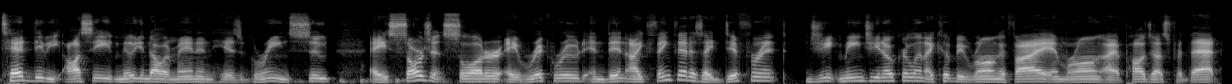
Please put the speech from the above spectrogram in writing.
Ted DiBiase, Million Dollar Man in his green suit, a Sergeant Slaughter, a Rick Rude, and then I think that is a different G- Mean Gene Okerlund. I could be wrong. If I am wrong, I apologize for that.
